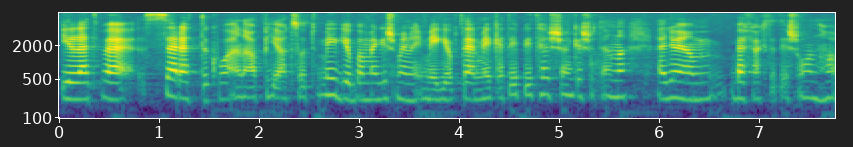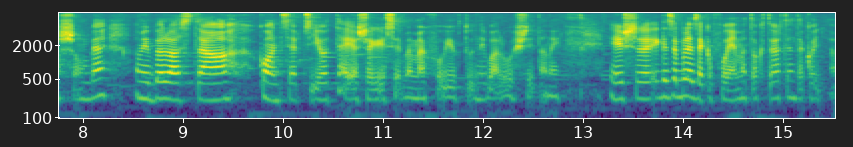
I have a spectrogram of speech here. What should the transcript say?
illetve szerettük volna a piacot még jobban megismerni, hogy még jobb terméket építhessünk, és utána egy olyan befektetést vonhassunk be, amiből azt a koncepciót teljes egészében meg fogjuk tudni valósítani. És igazából ezek a folyamatok történtek, hogy a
